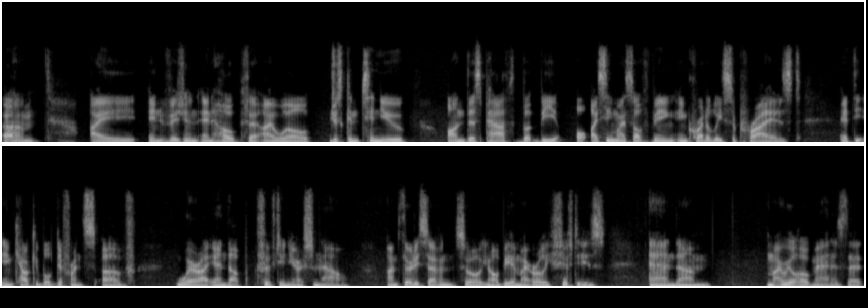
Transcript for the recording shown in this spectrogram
um, I envision and hope that I will just continue on this path, but be I see myself being incredibly surprised at the incalculable difference of where I end up 15 years from now. I'm 37, so you know I'll be in my early 50s, and um, my real hope, man, is that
